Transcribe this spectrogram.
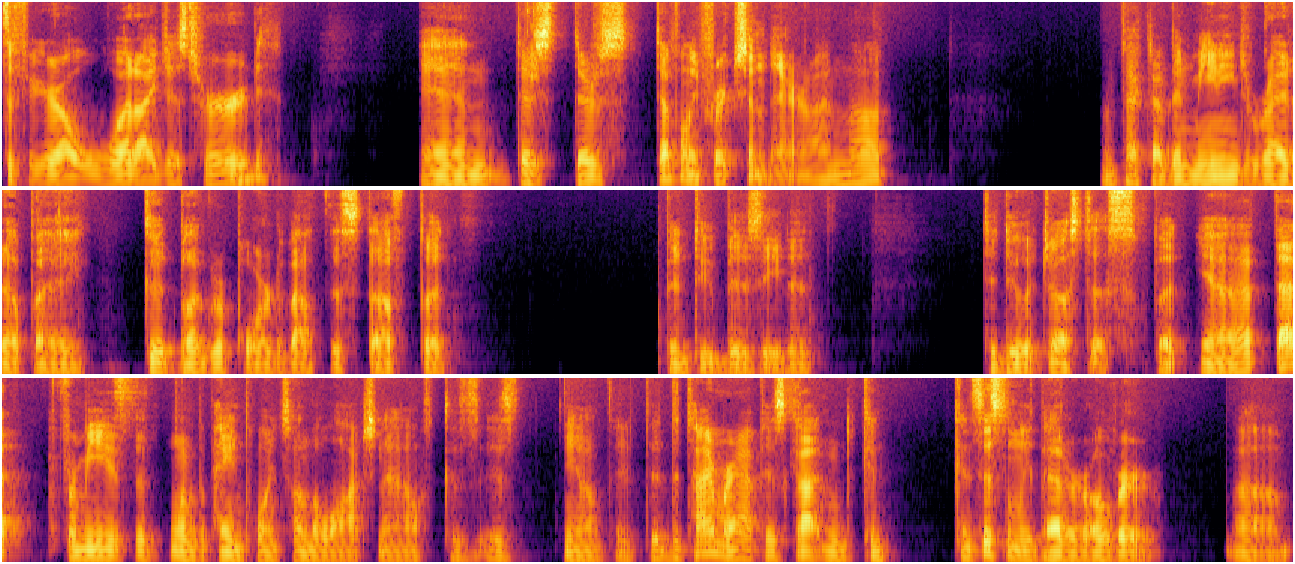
to figure out what I just heard. And there's there's definitely friction there. I'm not in fact I've been meaning to write up a good bug report about this stuff, but been too busy to to do it justice. But yeah, that that for me is the one of the pain points on the watch now because is you know the, the, the timer app has gotten con- consistently better over um,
